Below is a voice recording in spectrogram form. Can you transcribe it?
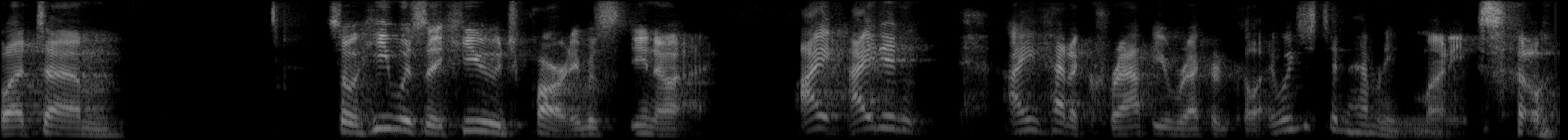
But um, so he was a huge part. It was you know I I didn't I had a crappy record collection. We just didn't have any money. So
